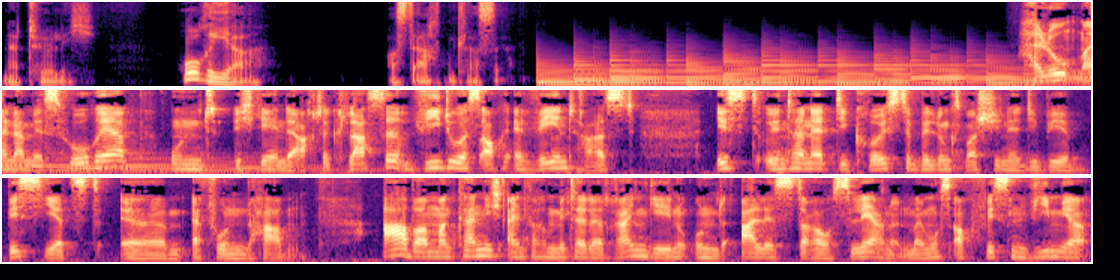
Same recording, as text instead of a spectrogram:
natürlich. Horia aus der achten Klasse. Hallo, mein Name ist Horia und ich gehe in der achte Klasse. Wie du es auch erwähnt hast, ist Internet die größte Bildungsmaschine, die wir bis jetzt ähm, erfunden haben. Aber man kann nicht einfach im Internet reingehen und alles daraus lernen. Man muss auch wissen, wie, mir,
